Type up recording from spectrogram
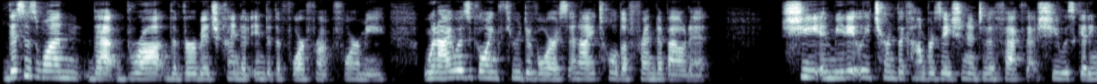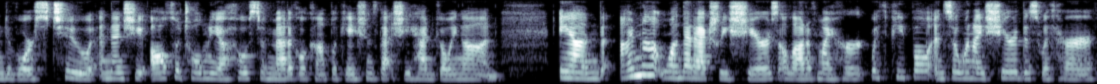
This is one that brought the verbiage kind of into the forefront for me. When I was going through divorce and I told a friend about it, she immediately turned the conversation into the fact that she was getting divorced too. And then she also told me a host of medical complications that she had going on. And I'm not one that actually shares a lot of my hurt with people. And so when I shared this with her,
